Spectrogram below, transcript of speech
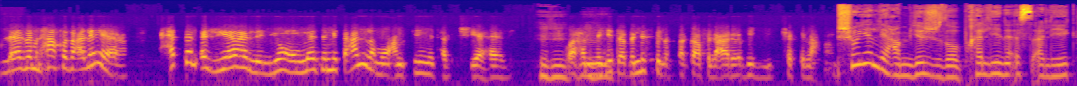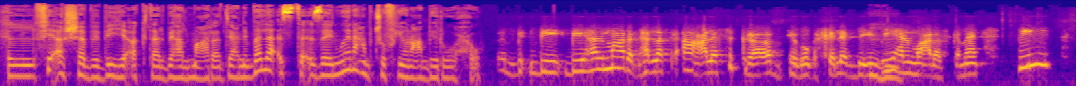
لازم نحافظ عليها. حتى الأجيال اليوم لازم يتعلموا عن قيمة هالاشياء هذه وأهميتها بالنسبة للثقافة العربية بشكل عام. شو يلي عم يجذب؟ خليني أسألك الفئة الشبابية أكثر بهالمعرض يعني بلا استئذان وين عم تشوفيهم عم بيروحوا؟ بهالمعرض هلأ آه على فكرة خلال بهالمعرض كمان في آه آه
